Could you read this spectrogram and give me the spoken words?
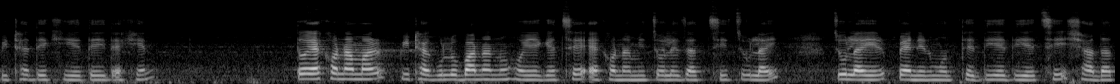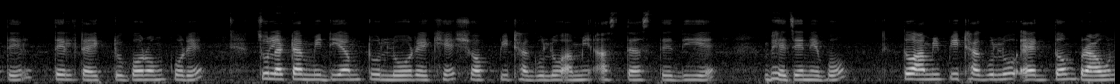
পিঠা দেখিয়ে দেই, দেখেন। তো এখন আমার পিঠাগুলো বানানো হয়ে গেছে। এখন আমি চলে যাচ্ছি চুলাই চুলাইয়ের প্যানের মধ্যে দিয়ে দিয়েছি সাদা তেল। তেলটা একটু গরম করে চুলাটা মিডিয়াম টু লো রেখে সব পিঠাগুলো আমি আস্তে আস্তে দিয়ে ভেজে নেব। তো আমি পিঠাগুলো একদম ব্রাউন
